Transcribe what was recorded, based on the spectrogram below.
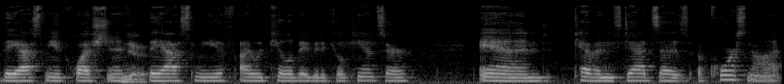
They asked me a question. Yeah. They asked me if I would kill a baby to kill cancer. And Kevin's dad says, Of course not,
